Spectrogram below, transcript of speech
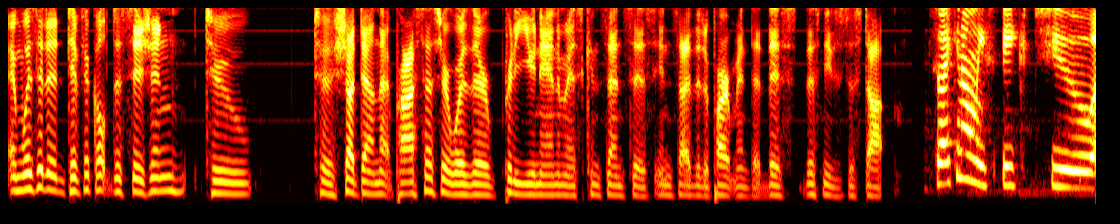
And was it a difficult decision to to shut down that process, or was there pretty unanimous consensus inside the department that this this needs to stop? So I can only speak to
